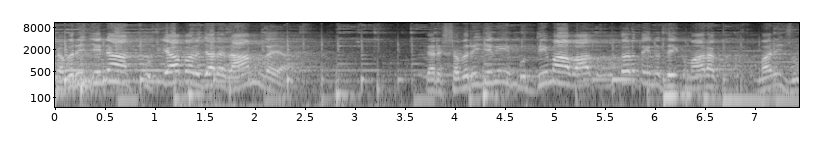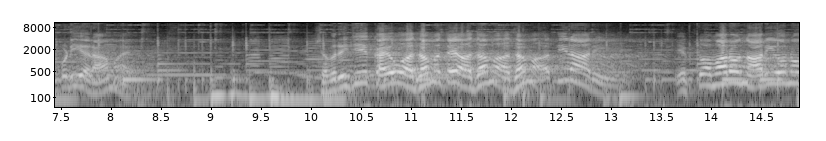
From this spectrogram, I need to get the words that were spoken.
શબરીજીના કુટિયા પર જ્યારે રામ ગયા, ત્યારે શબરીજીની બુદ્ધિમાં વાત ઉતરતી નથી કે મારા મારી ઝૂંપડીએ રામ આવ્યો. શબરીજીએ કહ્યું, અધમ તે અધમ અધમ અતિ નારી. એક તો અમારો નારીઓનો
